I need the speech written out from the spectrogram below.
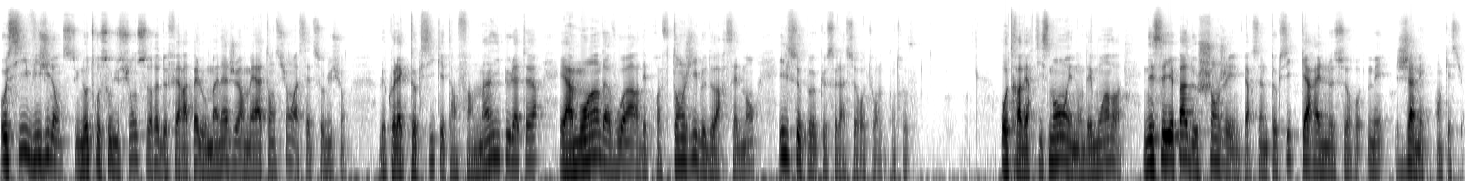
Aussi, vigilance. Une autre solution serait de faire appel au manager, mais attention à cette solution. Le collègue toxique est un fin manipulateur et à moins d'avoir des preuves tangibles de harcèlement, il se peut que cela se retourne contre vous. Autre avertissement et non des moindres, n'essayez pas de changer une personne toxique car elle ne se remet jamais en question.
